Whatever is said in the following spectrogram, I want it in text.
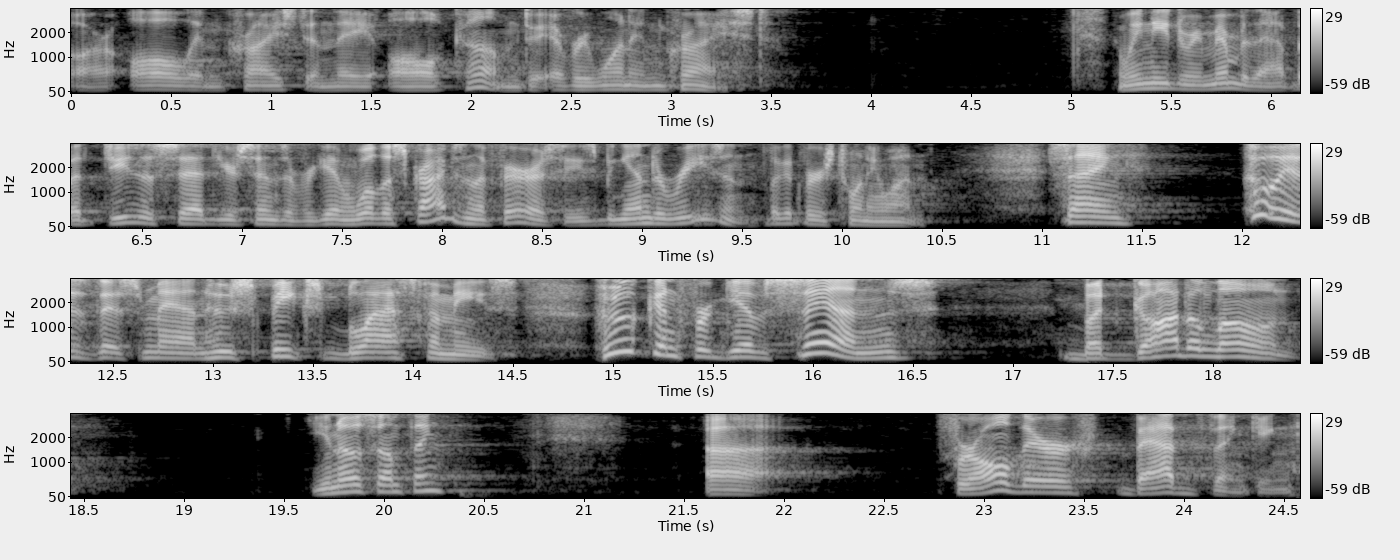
are all in Christ and they all come to everyone in Christ. And we need to remember that. But Jesus said, Your sins are forgiven. Well, the scribes and the Pharisees began to reason. Look at verse 21, saying, Who is this man who speaks blasphemies? Who can forgive sins but God alone? You know something? Uh, for all their bad thinking,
